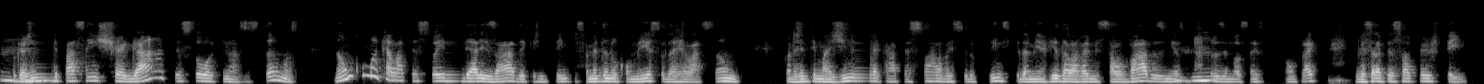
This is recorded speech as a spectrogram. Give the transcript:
Uhum. Porque a uhum. gente passa a enxergar a pessoa que nós estamos não como aquela pessoa idealizada que a gente tem, principalmente no começo da relação, quando a gente imagina que aquela pessoa ela vai ser o príncipe da minha vida, ela vai me salvar das minhas uhum. próprias emoções complexas, e vai ser a pessoa perfeita.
